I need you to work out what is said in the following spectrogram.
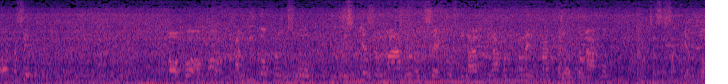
Oh, kasi... Opo, opo. Andito ko mismo. It's just a matter of seconds. Na lang yung clamp, nandito na ako sa sasakyan ko.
